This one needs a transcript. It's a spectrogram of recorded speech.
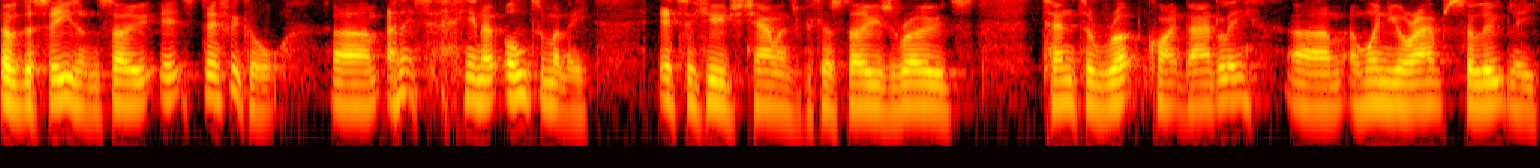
of the season. So it's difficult. Um, and it's, you know, ultimately, it's a huge challenge because those roads tend to rut quite badly. Um, and when you're absolutely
